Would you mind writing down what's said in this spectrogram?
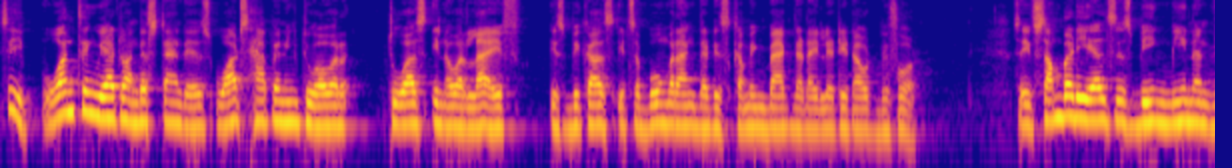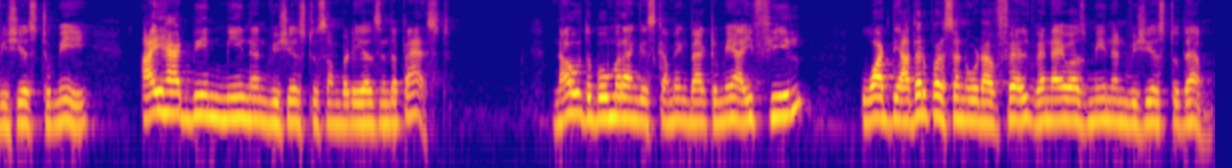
See, one thing we have to understand is what's happening to our to us in our life is because it's a boomerang that is coming back that I let it out before. So if somebody else is being mean and vicious to me, I had been mean and vicious to somebody else in the past. Now the boomerang is coming back to me. I feel what the other person would have felt when I was mean and vicious to them.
